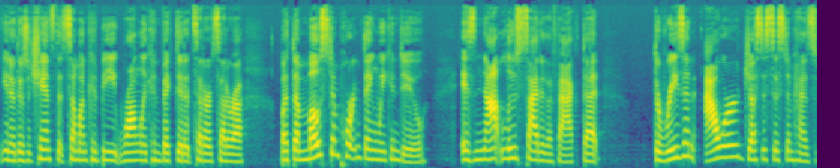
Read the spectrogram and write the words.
you know there's a chance that someone could be wrongly convicted et cetera et cetera but the most important thing we can do is not lose sight of the fact that the reason our justice system has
